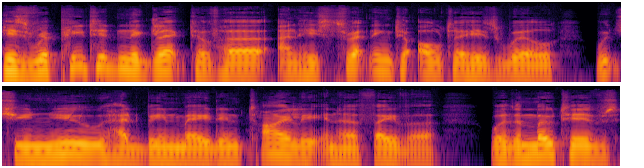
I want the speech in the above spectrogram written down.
His repeated neglect of her and his threatening to alter his will, which she knew had been made entirely in her favour, were the motives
